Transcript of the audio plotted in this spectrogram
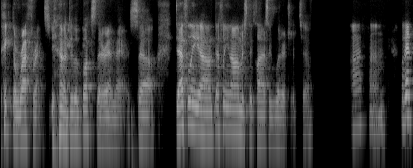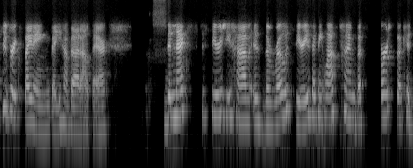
pick the reference. You know, to the books that are in there. So definitely, um, definitely an homage to classic literature too. Awesome. Well, that's super exciting that you have that out there. The next series you have is the Rose series. I think last time the first book had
